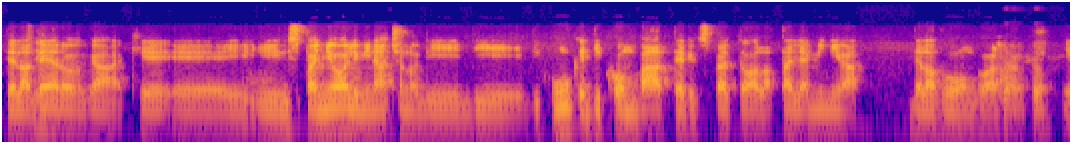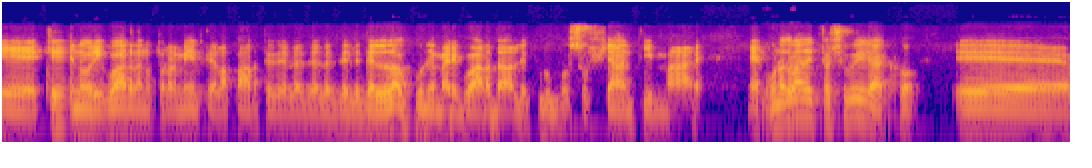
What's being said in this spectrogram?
della sì. deroga che eh, gli spagnoli minacciano di, di, di, comunque di combattere rispetto alla taglia minima della vongola, certo. e che non riguarda naturalmente la parte delle, delle, delle, delle lagune, ma riguarda le curve soffianti in mare. Ecco, una domanda che ti faccio io, ecco, eh,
